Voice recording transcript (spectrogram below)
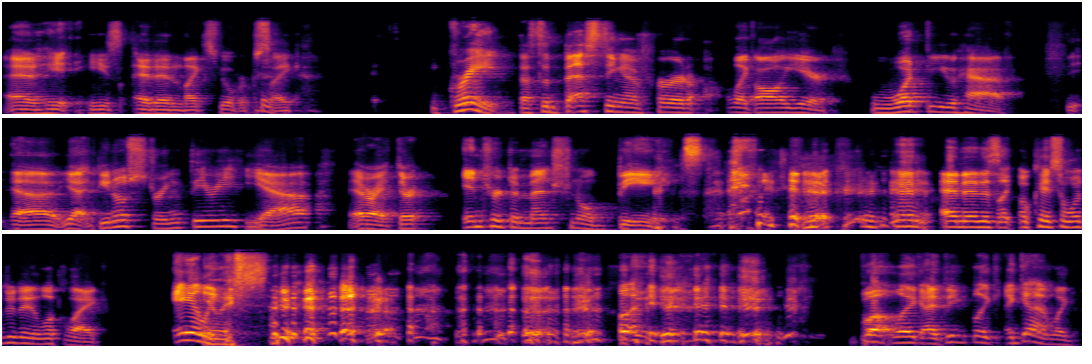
And he he's and then like Spielberg's like, great, that's the best thing I've heard like all year. What do you have? Uh, yeah. Do you know string theory? Yeah. All right. They're interdimensional beings. and then it's like, okay, so what do they look like? Aliens. like, but like I think like again like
